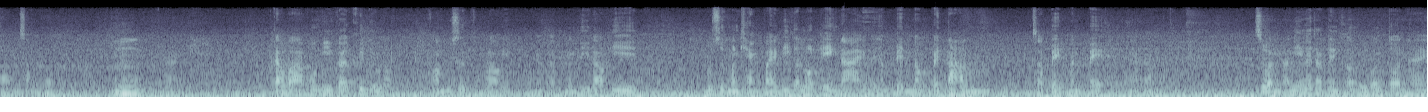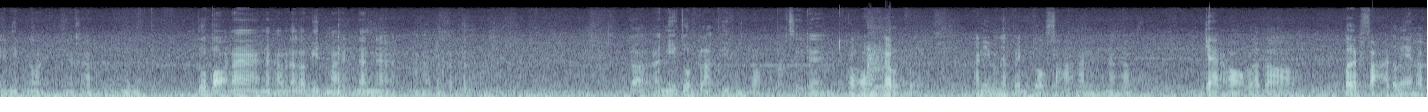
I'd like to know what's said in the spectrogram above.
32 36 อืม แต่ว่าพวกนี้ก็ขึ้นอยู่กับความรู้สึกของเราอีกนะครับบางทีแล้วพี่รู้สึกมันแข็งไปพี่ก็ลดเองได้ ไม่จำเป็นต้องไปตามสเปคมันเป๊ะนะครับ ส่วนอันนี้ก็จะเป็นเครื่องมือเบื้องต้นให้นิดหน่อยนะครับ อืม ตัวเบาะหน้านะครับ แล้วก็บิดมาด้านหน้านะครับแล้วก็เปิด ก็อันนี้ตัวปลั๊กที่ผมบอกปลั๊กสีแดงอ๋อครับ Hero Pro อันนี้มันจะเป็นตัวฝามันนะครับ แกะออกแล้วก็เปิดฝาตรงนี้ครับ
